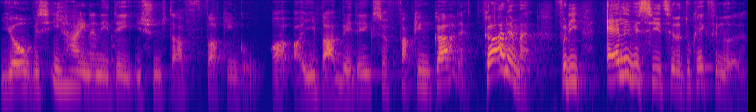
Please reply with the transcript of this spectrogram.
jo, hvis I har en eller anden idé, I synes, der er fucking god, og, og I bare ved det, ikke, så fucking gør det. Gør det, mand. Fordi alle vil sige til dig, du kan ikke finde ud af det.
